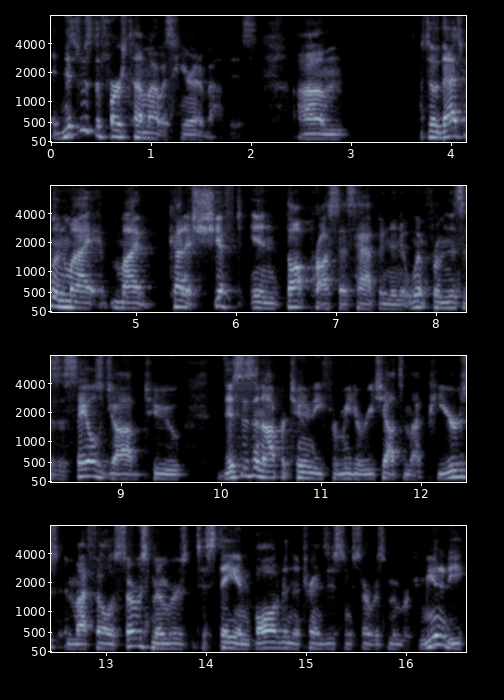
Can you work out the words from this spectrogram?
and this was the first time I was hearing about this. Um, so that's when my my kind of shift in thought process happened and it went from this is a sales job to this is an opportunity for me to reach out to my peers and my fellow service members to stay involved in the transitioning service member community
